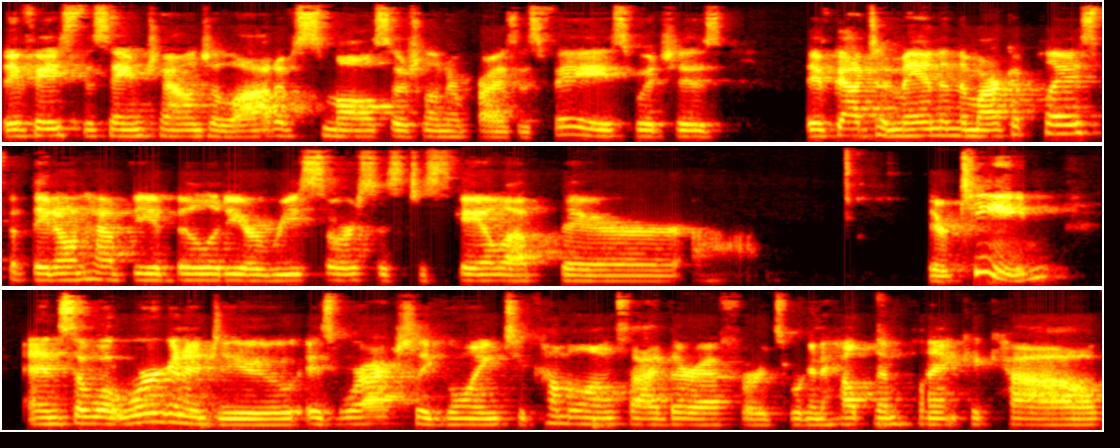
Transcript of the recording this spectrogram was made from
they face the same challenge a lot of small social enterprises face, which is they've got demand in the marketplace, but they don't have the ability or resources to scale up their uh, their team. And so what we're going to do is we're actually going to come alongside their efforts. We're going to help them plant cacao.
